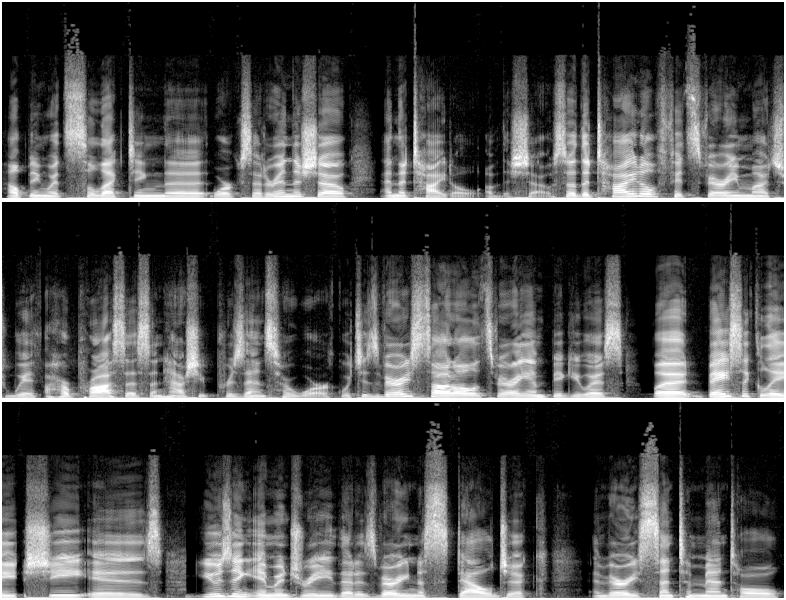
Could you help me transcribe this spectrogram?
helping with selecting the works that are in the show and the title of the show. So the title fits very much with her process and how she presents her work, which is very subtle, it's very ambiguous, but basically she is using imagery that is very nostalgic and very sentimental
